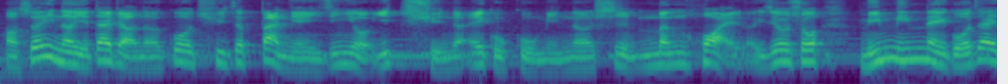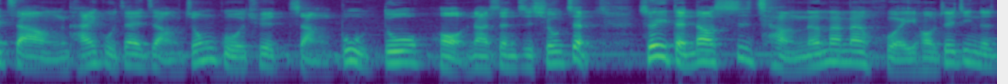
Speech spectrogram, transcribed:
哦，所以呢，也代表呢，过去这半年已经有一群的 A 股股民呢是闷坏了。也就是说，明明美国在涨，台股在涨，中国却涨不多哦，那甚至修正。所以等到市场呢慢慢回，哦，最近的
